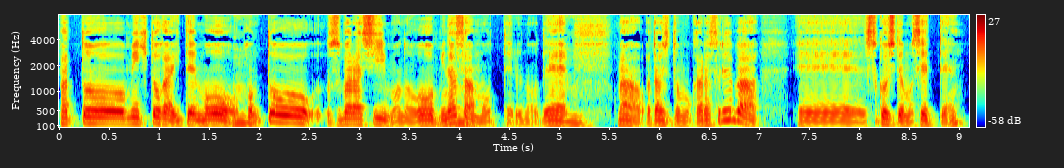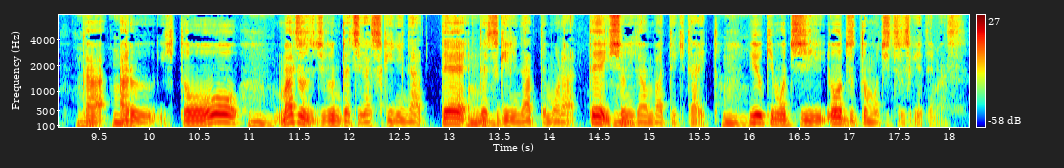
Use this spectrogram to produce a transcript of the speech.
パッと見人がいても、本当素晴らしいものを皆さん持ってるので、まあ私どもからすれば、えー、少しでも接点がある人を、まず自分たちが好きになって、で、好きになってもらって、一緒に頑張っていきたいという気持ちをずっと持ち続けてます。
